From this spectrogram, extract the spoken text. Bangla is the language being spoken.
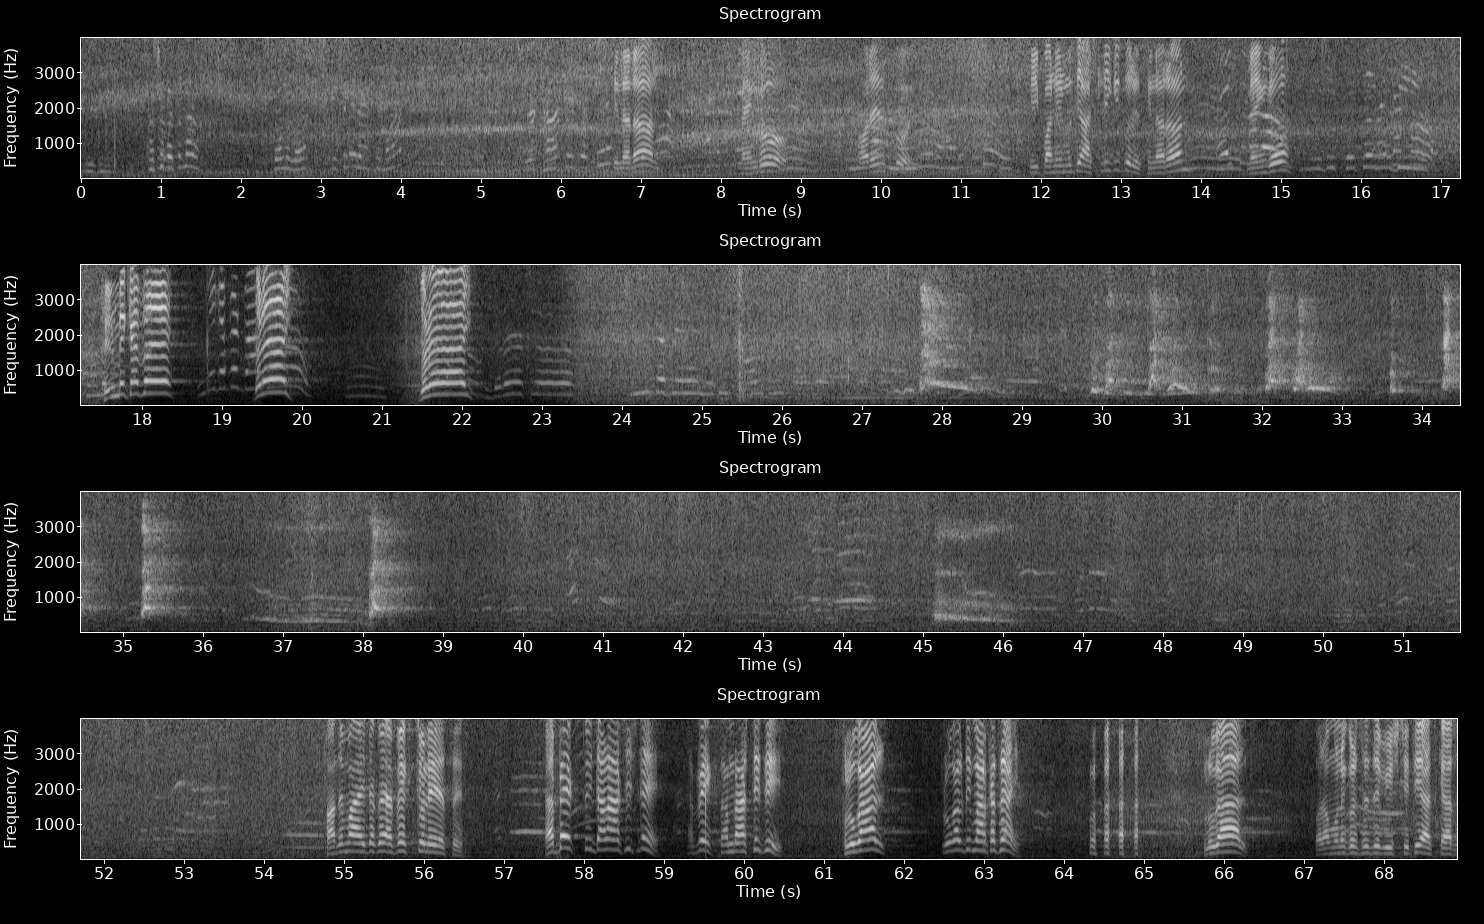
মা এরা থাক এই পাশে সিনারান ম্যাঙ্গো অরেঞ্জ কই এই পানির মধ্যে আসলি কি করে সিনারান ম্যাঙ্গো ফিল্মে ক্যাফে দৌড়াই দৌড়াই ধরে ফাতেমা, এটা কই অ্যাপেক্স চলে এসে অ্যাপেক্স তুই দাঁড়া, আসিস নে। অ্যাপেক্স আমরা আসতেছি। ফ্লুগাল ফ্লুগাল, তুই মার কাছে ফ্লুগাল, ওরা মনে করছে যে বৃষ্টিতে আজকে আর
